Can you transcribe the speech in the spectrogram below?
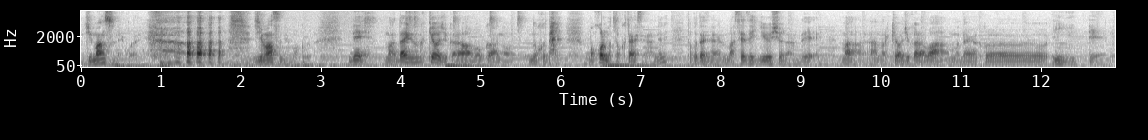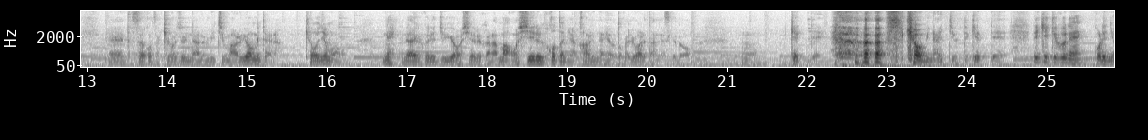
自慢っすねこれ。自慢っすね僕。で、まあ、大学教授からは僕はあのまあ、これも特待生なんでね。特待生なんで、まあ、成績優秀なんで、まあ、あの教授からはもう大学院行って、えーと、それこそ教授になる道もあるよみたいな。教授もね大学で授業教えるから、まあ、教えることには変わりないよとか言われたんですけど、うん、決定 興味ないって言って決定で結局ねこれに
